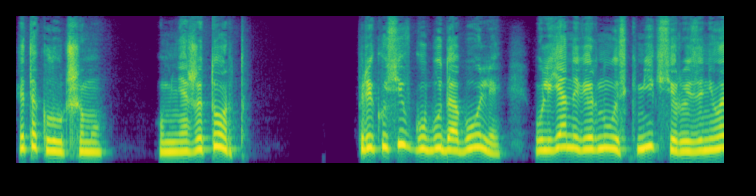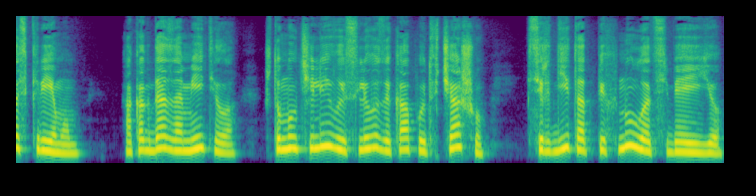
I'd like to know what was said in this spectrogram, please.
«Это к лучшему. У меня же торт». Прикусив губу до боли, Ульяна вернулась к миксеру и занялась кремом, а когда заметила, что молчаливые слезы капают в чашу, сердито отпихнула от себя ее,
